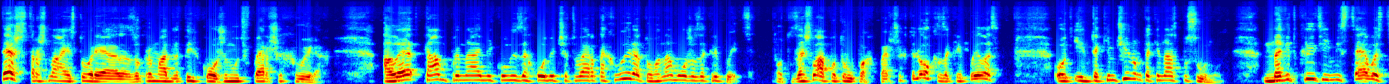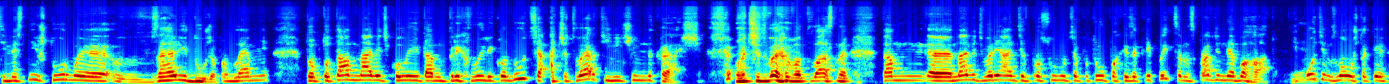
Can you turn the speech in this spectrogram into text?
Теж страшна історія, зокрема для тих, кого женуть в перших хвилях. Але там, принаймні, коли заходить четверта хвиля, то вона може закріпитися. От зайшла по трупах перших трьох, закріпилась, от і таким чином таки нас посунули. На відкритій місцевості м'ясні штурми взагалі дуже проблемні. Тобто, там навіть коли там три хвилі кладуться, а четвертій нічим не краще. От четвер, от власне, там е, навіть варіантів просунутися по трупах і закріпитися насправді небагато. І потім знову ж таки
